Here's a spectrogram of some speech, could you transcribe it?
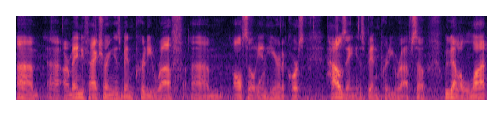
Um, uh, our manufacturing has been pretty rough um, also in here, and of course, housing has been pretty rough. So we've got a lot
